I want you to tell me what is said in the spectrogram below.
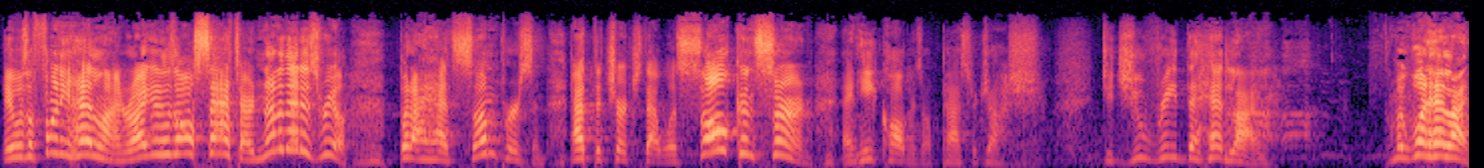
It was a funny headline, right? It was all satire. None of that is real. But I had some person at the church that was so concerned, and he called me, so, Pastor Josh, did you read the headline? I'm like, what headline?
